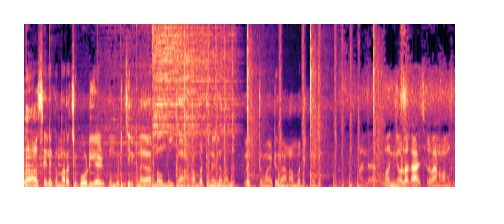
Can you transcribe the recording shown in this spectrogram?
ഗ്ലാസ്സിലൊക്കെ നിറച്ച് പൊടിയഴുക്കും പിടിച്ചിരിക്കുന്ന കാരണം ഒന്നും കാണാൻ പറ്റണില്ല. നല്ല വ്യക്തമായിട്ട് കാണാൻ പറ്റണില്ല. നല്ല ഭംഗിയുള്ള കാഴ്ചകളാണ്. നമുക്ക്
